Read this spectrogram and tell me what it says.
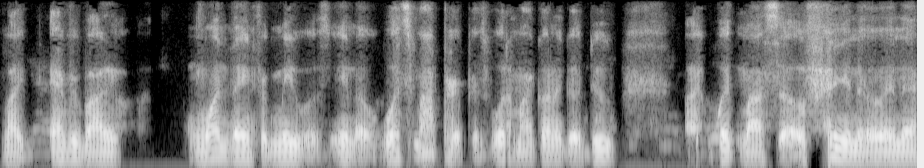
like everybody one thing for me was you know what's my purpose? What am i going to go do like with myself? You know and uh,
